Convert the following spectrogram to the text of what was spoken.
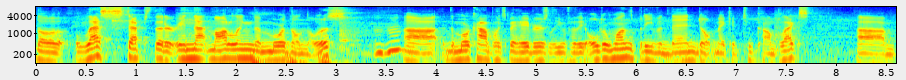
the less steps that are in that modeling, the more they'll notice. Uh, the more complex behaviors, leave it for the older ones, but even then, don't make it too complex. Um,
